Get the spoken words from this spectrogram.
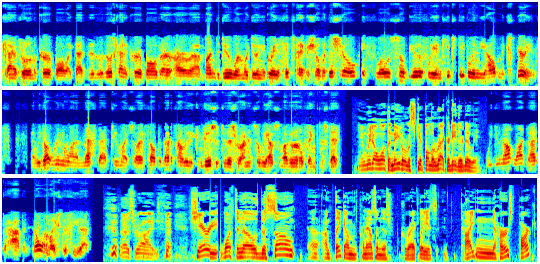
kind of throw them a curveball like that. Th- th- Those kind of curveballs are are um, fun to do when we're doing a greatest hits type of show. But this show, it flows so beautifully and keeps people in the album experience. And we don't really want to mess that too much. So I felt that that's not really conducive to this run, and so we have some other little things instead. And we don't want the needle to skip on the record either, do we? We do not want that to happen. No one likes to see that. That's right. Sherry wants to know the song. Uh, I think I'm pronouncing this correctly. It's Titanhurst Park.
